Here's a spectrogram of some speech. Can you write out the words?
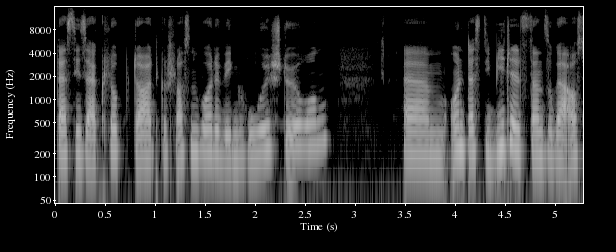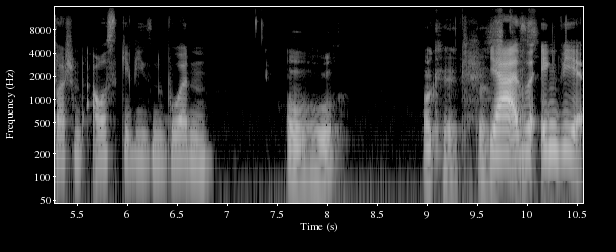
dass dieser Club dort geschlossen wurde wegen Ruhestörung ähm, und dass die Beatles dann sogar aus Deutschland ausgewiesen wurden. Oh, okay. ja, also irgendwie,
